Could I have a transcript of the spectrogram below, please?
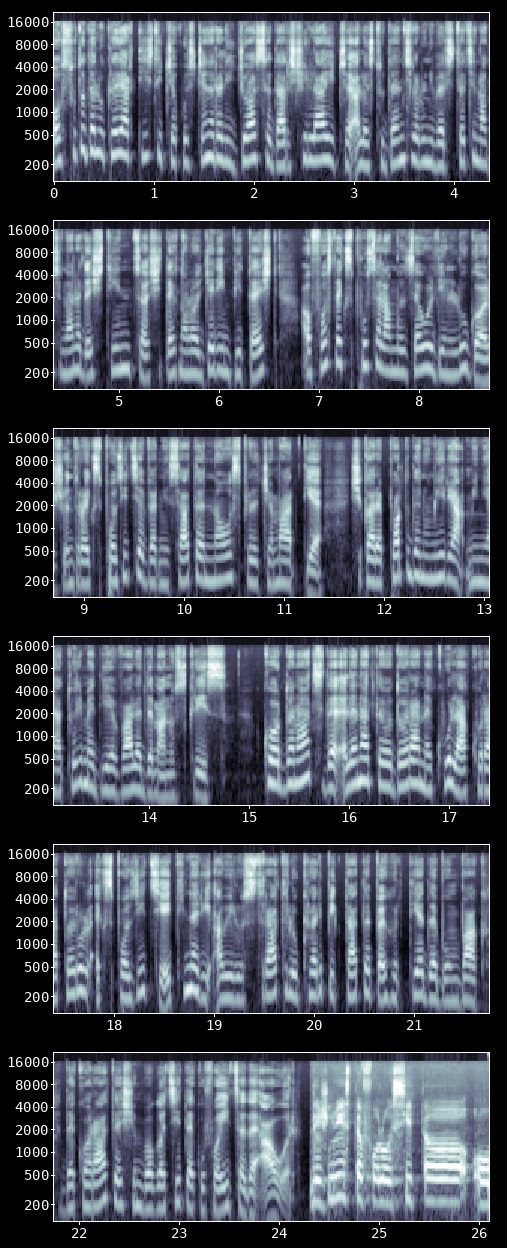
100 de lucrări artistice cu scene religioase, dar și laice ale studenților Universității Naționale de Știință și Tehnologie din Pitești au fost expuse la Muzeul din Lugoj într-o expoziție vernisată în 19 martie și care poartă denumirea Miniaturi medievale de manuscris. Coordonați de Elena Teodora Necula, curatorul expoziției, tinerii au ilustrat lucrări pictate pe hârtie de bumbac, decorate și îmbogățite cu foițe de aur. Deci nu este folosită o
